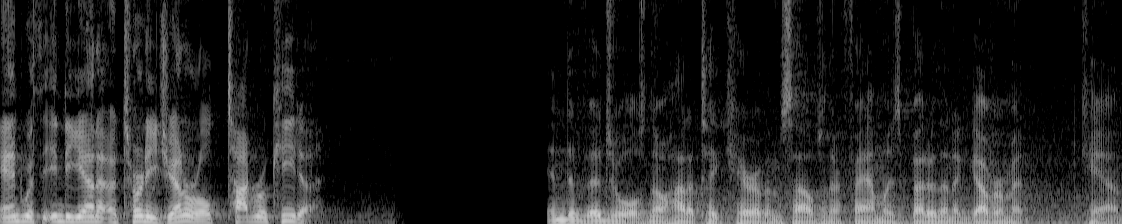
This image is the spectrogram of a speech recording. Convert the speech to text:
and with Indiana Attorney General Todd Rokita. Individuals know how to take care of themselves and their families better than a government can.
